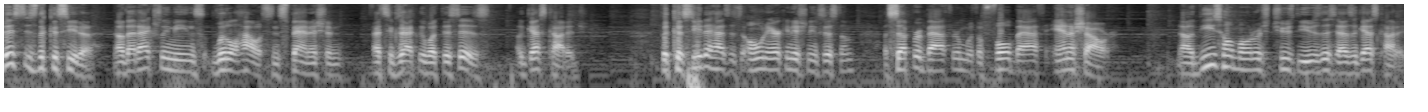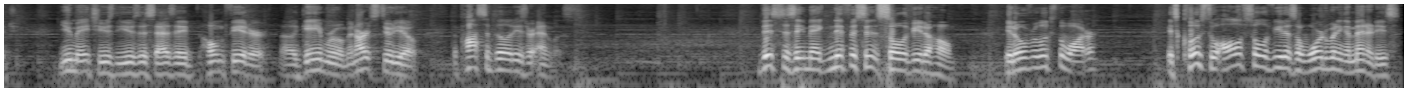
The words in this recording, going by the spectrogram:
This is the casita. Now that actually means little house in Spanish, and that's exactly what this is, a guest cottage. The casita has its own air conditioning system, a separate bathroom with a full bath and a shower. Now these homeowners choose to use this as a guest cottage. You may choose to use this as a home theater, a game room, an art studio. The possibilities are endless. This is a magnificent Solivita home. It overlooks the water. It's close to all of Solivita's award-winning amenities,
